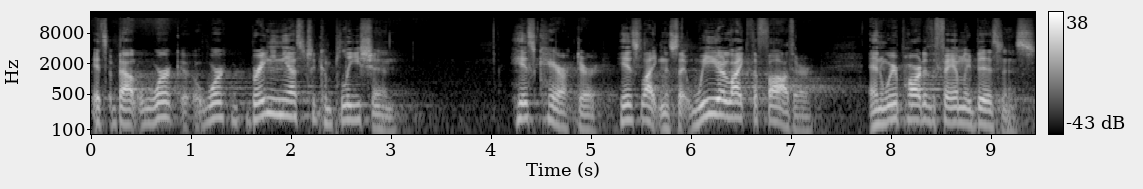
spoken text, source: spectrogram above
It's about work, work bringing us to completion, His character, His likeness, that we are like the Father and we're part of the family business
